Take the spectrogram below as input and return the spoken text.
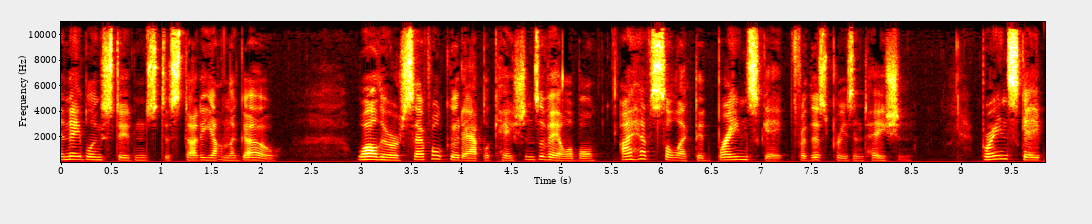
enabling students to study on the go. While there are several good applications available, I have selected Brainscape for this presentation. Brainscape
